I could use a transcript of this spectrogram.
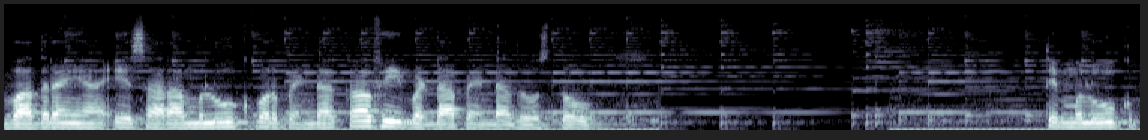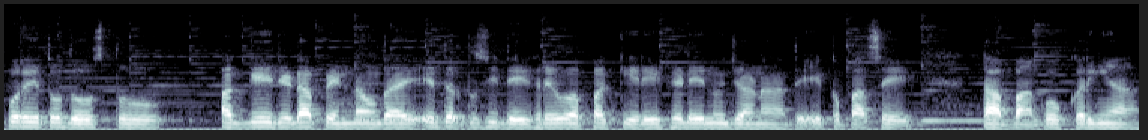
ਵਧ ਰਹੇ ਆ ਇਹ ਸਾਰਾ ਮਲੂਕਪੁਰ ਪਿੰਡ ਆ, ਕਾਫੀ ਵੱਡਾ ਪਿੰਡ ਆ ਦੋਸਤੋ। ਤੇ ਮਲੂਕਪੁਰੇ ਤੋਂ ਦੋਸਤੋ ਅੱਗੇ ਜਿਹੜਾ ਪਿੰਡ ਆਉਂਦਾ ਹੈ ਇਧਰ ਤੁਸੀਂ ਦੇਖ ਰਹੇ ਹੋ ਆਪਾਂ ਕੇਰੇ ਖੇੜੇ ਨੂੰ ਜਾਣਾ ਤੇ ਇੱਕ ਪਾਸੇ ਢਾਬਾਂ ਕੋਕਰੀਆਂ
